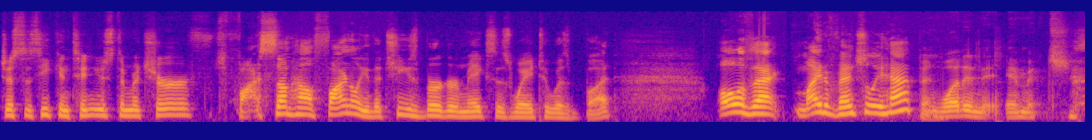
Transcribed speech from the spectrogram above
just as he continues to mature, fi- somehow finally the cheeseburger makes his way to his butt. All of that might eventually happen. What an image.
